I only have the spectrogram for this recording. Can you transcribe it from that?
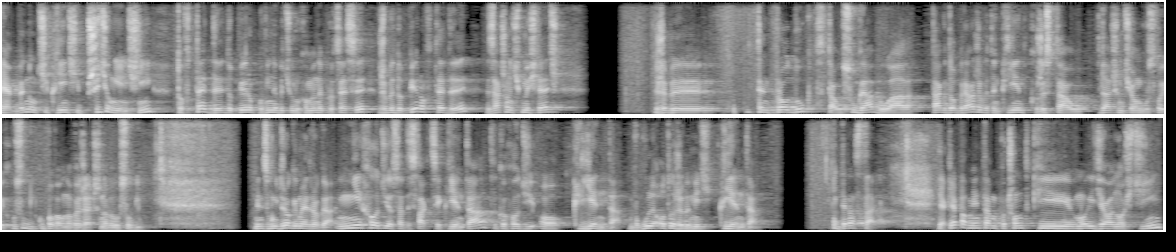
a jak będą ci klienci przyciągnięci, to wtedy dopiero powinny być uruchomione procesy, żeby dopiero wtedy zacząć myśleć, żeby ten produkt, ta usługa była tak dobra, żeby ten klient korzystał w dalszym ciągu swoich usług i kupował nowe rzeczy, nowe usługi. Więc mój drogi, moja droga, nie chodzi o satysfakcję klienta, tylko chodzi o klienta. W ogóle o to, żeby mieć klienta. I teraz tak, jak ja pamiętam początki mojej działalności,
